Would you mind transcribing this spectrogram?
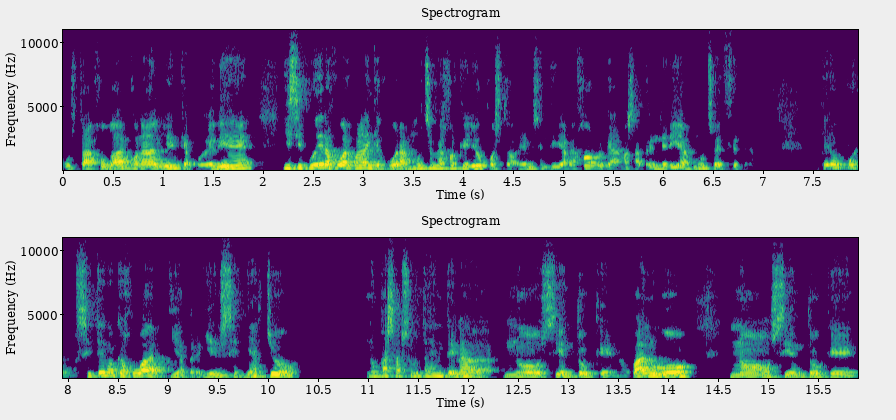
gusta jugar con alguien que juegue bien y si pudiera jugar con alguien que jugara mucho mejor que yo, pues todavía me sentiría mejor porque además aprendería mucho, etcétera. Pero bueno, si tengo que jugar y, enseñar yo, no pasa absolutamente nada. No siento que no valgo, no siento que...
